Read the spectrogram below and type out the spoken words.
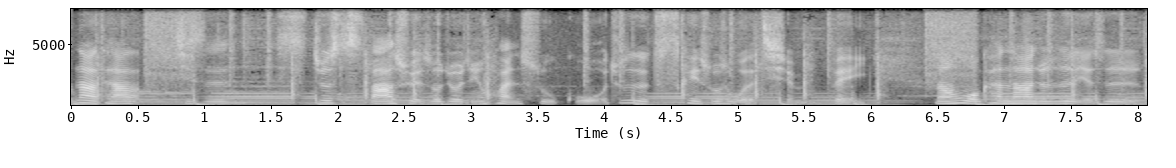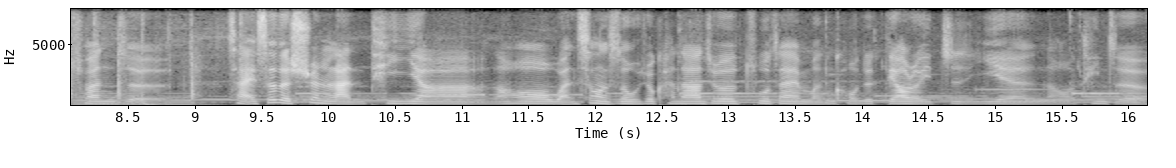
那她其实就是十八岁的时候就已经换宿过，就是可以说是我的前辈。然后我看她就是也是穿着。彩色的渲染 T 呀、然后晚上的时候我就看他就坐在门口就叼了一支烟，然后听着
